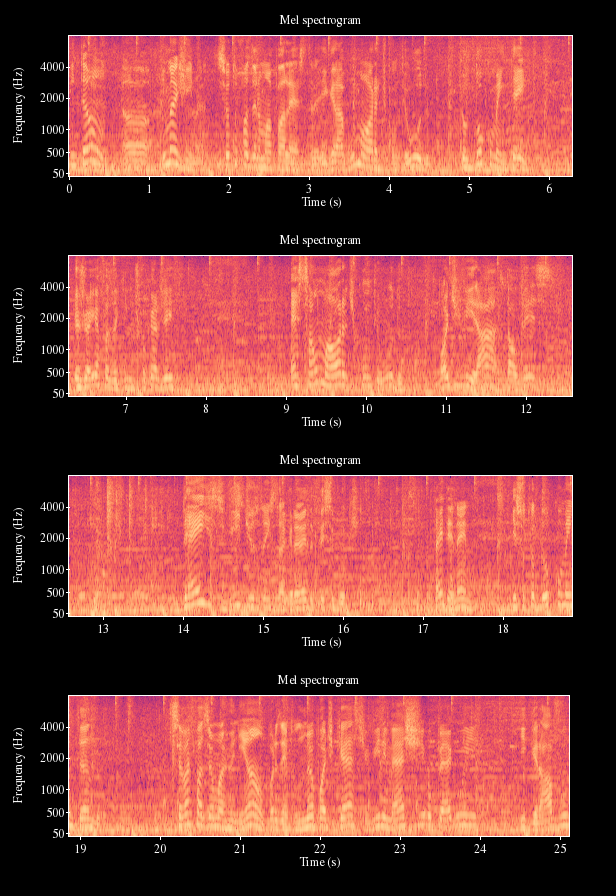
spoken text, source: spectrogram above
Então, uh, imagina, se eu tô fazendo uma palestra e gravo uma hora de conteúdo que eu documentei, eu já ia fazer aquilo de qualquer jeito. Essa uma hora de conteúdo pode virar, talvez, 10 vídeos no Instagram e do Facebook. Tá entendendo? Isso eu tô documentando. Você vai fazer uma reunião, por exemplo, no meu podcast, vira e mexe, eu pego e, e gravo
